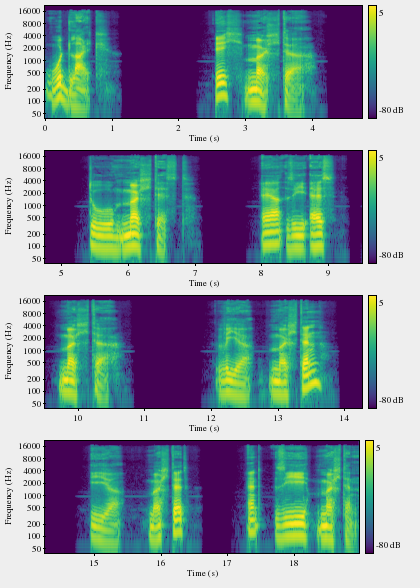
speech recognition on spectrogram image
would like. Ich möchte. Du möchtest. Er, sie, es möchte. Wir möchten. Ihr möchtet. And sie möchten.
